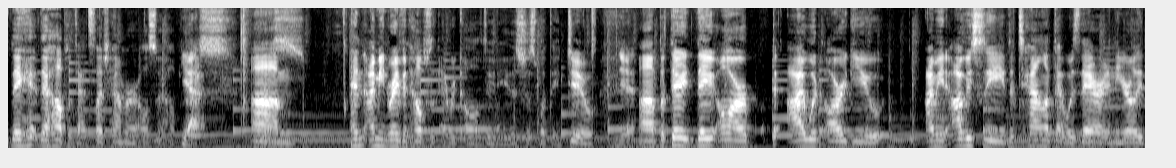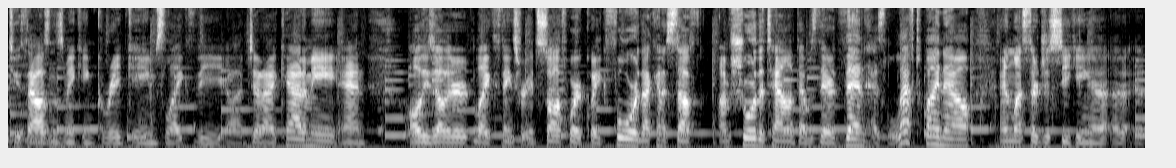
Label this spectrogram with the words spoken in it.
They they helped with that. Sledgehammer also helped. Yes. With that. Um, and I mean Raven helps with every Call of Duty. That's just what they do. Yeah. Uh, but they they are. I would argue. I mean, obviously, the talent that was there in the early 2000s, making great games like the uh, Jedi Academy and all these other like things for id Software, Quake 4, that kind of stuff. I'm sure the talent that was there then has left by now, unless they're just seeking a, a, a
